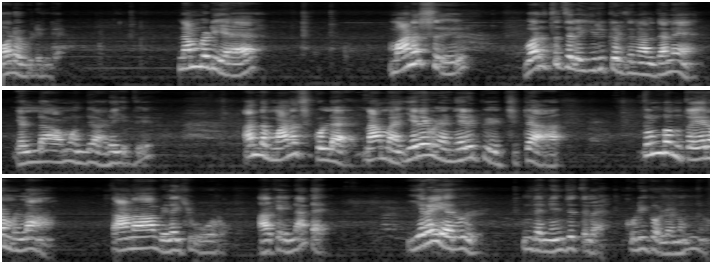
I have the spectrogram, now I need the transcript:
ஓட விடுங்க. நம்மளுடைய மனசு வருத்தத்தில் இருக்கிறதுனால தானே எல்லாம் வந்து அடையுது. அந்த மனசுக்குள்ளே நாம் இறைவனை நிரப்பி வச்சுட்டா துன்பம் துயரமெல்லாம் தானாக விலகி ஓடும். ஆகையினால இறை அருள் இந்த நெஞ்சத்தில் குடிகொள்ளணும்னு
